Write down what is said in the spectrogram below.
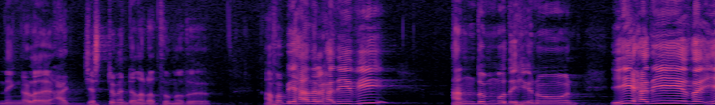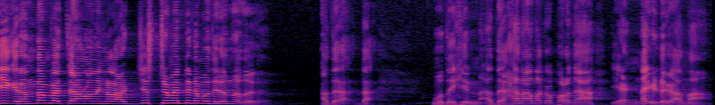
നിങ്ങൾ അഡ്ജസ്റ്റ്മെന്റ് നടത്തുന്നത്? അഫബിഹാദൽ ഹദീസി അന്തും മുദിഹിനൂൻ. ഈ ഹദീസ് ഈ ഗ്രന്ഥം വെച്ചാണോ നിങ്ങൾ അഡ്ജസ്റ്റ്മെന്റിന് മുതിരുന്നത്? അത് മുദഹിൻ അദഹന എന്നൊക്കെ പറഞ്ഞാൽ എണ്ണ ഇടുക എന്നാ.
